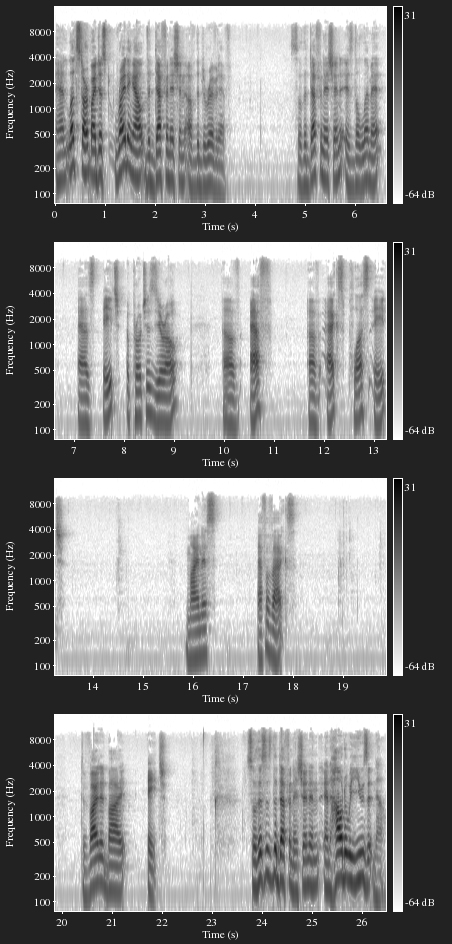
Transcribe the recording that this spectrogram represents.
And let's start by just writing out the definition of the derivative. So the definition is the limit as h approaches 0 of f of x plus h minus f of x divided by h. So this is the definition, and, and how do we use it now?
